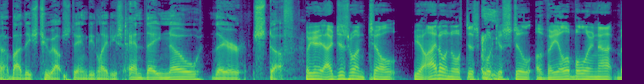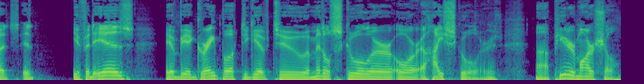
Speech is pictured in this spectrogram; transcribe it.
uh, by these two outstanding ladies, and they know their stuff. Okay, I just want to tell you, I don't know if this book is still available or not, but it, if it is, it would be a great book to give to a middle schooler or a high schooler. Uh, Peter Marshall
